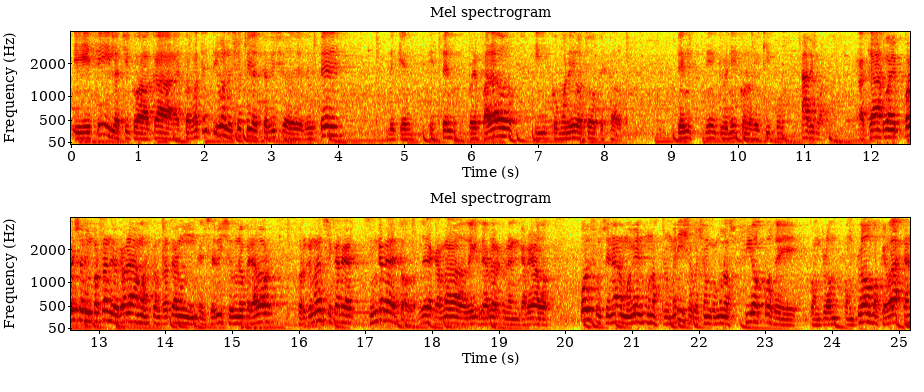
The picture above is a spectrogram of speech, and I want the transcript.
Y sí, los chicos acá están atentos. Y bueno, yo estoy al servicio de, de ustedes, de que estén preparados y como le digo a todo pescado, ten- tienen que venir con los equipos adecuados. Acá. Bueno, por eso lo importante lo que hablábamos es contratar un- el servicio de un operador, porque no se, carga, se encarga de todo, de la carnada, de, de hablar con el encargado. Hoy funcionaron muy bien unos plumerillos que son como unos fiocos de, con, plom- con plomos que bajan.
